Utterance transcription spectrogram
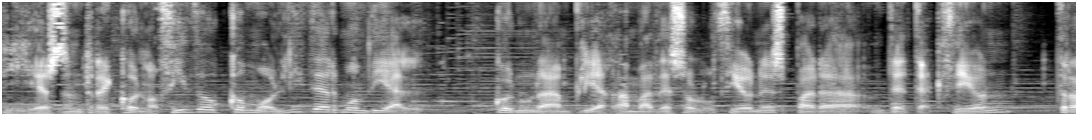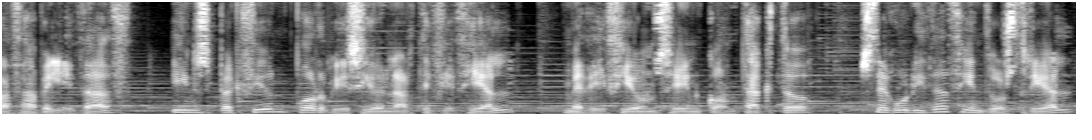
y es reconocido como líder mundial, con una amplia gama de soluciones para detección, trazabilidad, inspección por visión artificial, medición sin contacto, seguridad industrial,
